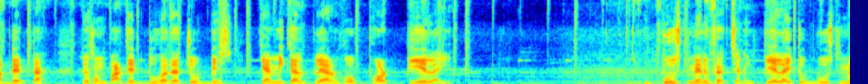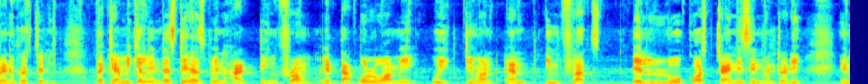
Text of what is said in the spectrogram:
আপডেটটা দেখুন বাজেট দু হাজার চব্বিশ chemical player hope for PLI boost manufacturing PLI to boost manufacturing the chemical industry has been hurting from a double whammy weak demand and influx a low cost Chinese inventory in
